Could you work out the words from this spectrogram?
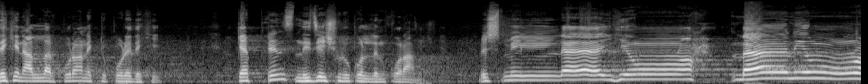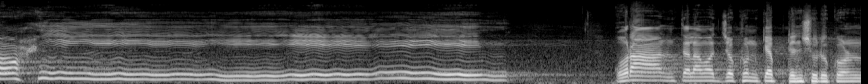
দেখি না, আল্লাহর কোরআন একটু পড়ে দেখি। ক্যাপ্টেন্স নিজেই শুরু করলেন কোরআন। কোরআন তেলামত যখন ক্যাপ্টেন শুরু করল,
